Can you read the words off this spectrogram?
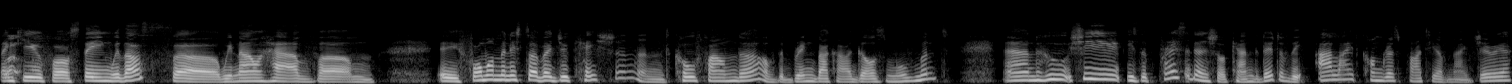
Thank well, you for staying with us. Uh, we now have um, a former Minister of Education and co-founder of the Bring Back Our Girls movement, and who she is the presidential candidate of the Allied Congress Party of Nigeria,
